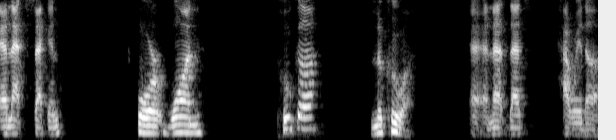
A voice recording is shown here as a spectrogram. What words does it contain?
and that second for one Puka Nacua. And that that's how it uh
